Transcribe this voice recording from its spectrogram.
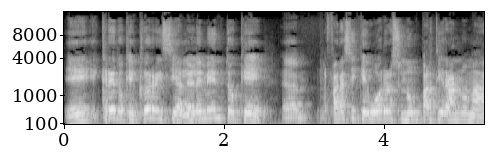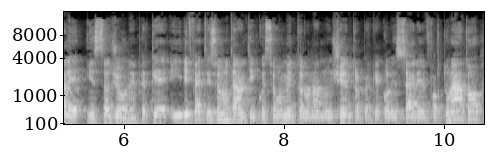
E credo che Curry sia l'elemento che eh, farà sì che i Warriors non partiranno male in stagione perché i difetti sono tanti. In questo momento non hanno un centro perché Colin Sine è infortunato,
